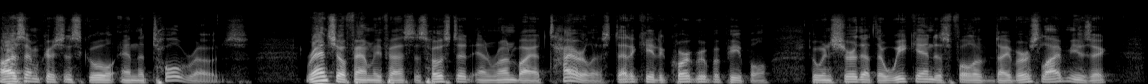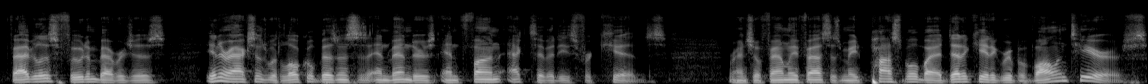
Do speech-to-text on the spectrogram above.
RSM Christian School and the toll roads. Rancho Family Fest is hosted and run by a tireless, dedicated core group of people who ensure that the weekend is full of diverse live music, fabulous food and beverages, interactions with local businesses and vendors, and fun activities for kids. Rancho Family Fest is made possible by a dedicated group of volunteers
